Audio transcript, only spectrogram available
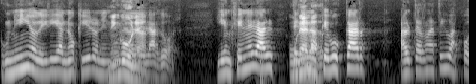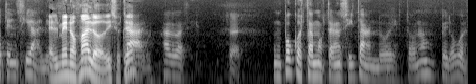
Un niño diría no quiero ninguna, Ninguna. de las dos. Y en general Una tenemos las- que buscar alternativas potenciales. El menos malo, dice usted. Claro, algo así. Un poco estamos transitando esto, ¿no? Pero bueno.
